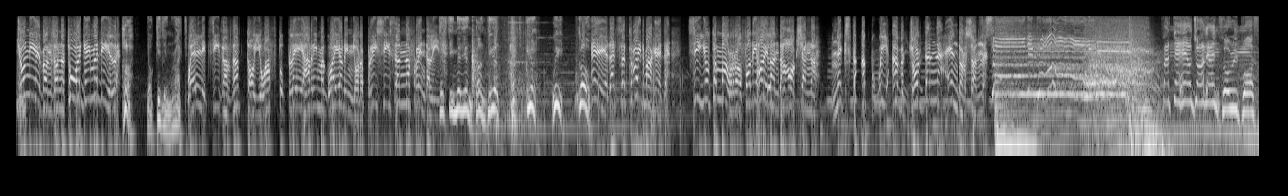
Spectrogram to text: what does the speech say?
Jonny Evans on a two-game deal. Huh. You're kidding, right? Well, it's either that or you have to play Harry Maguire in your preseason friendlies. 50 million, done deal. And here we go. Hey, that's a trademark. See you tomorrow for the Highlander auction. Next up, we have Jordan Henderson. So What the hell, Jordan? Sorry, boss.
